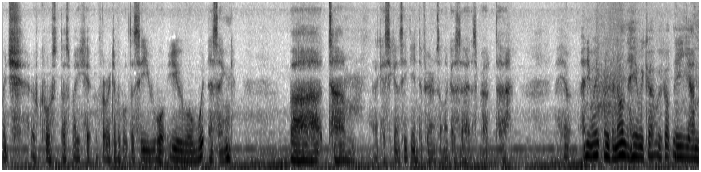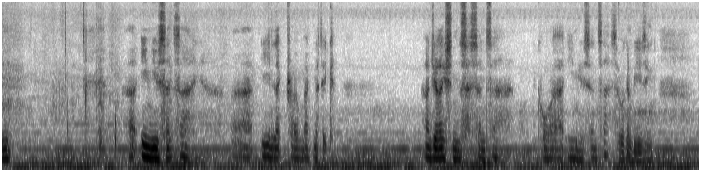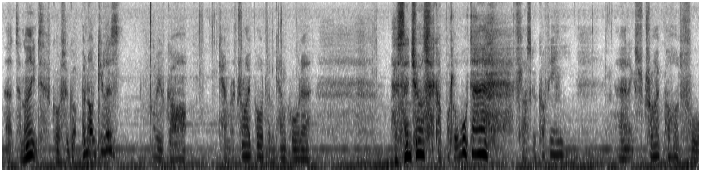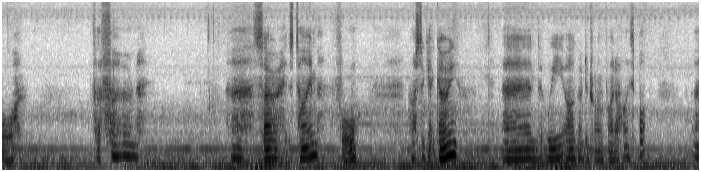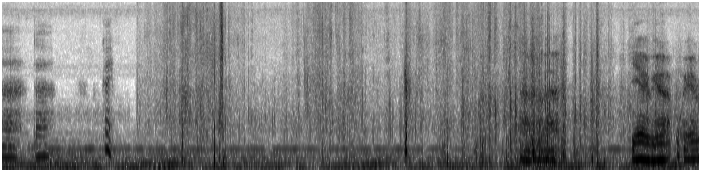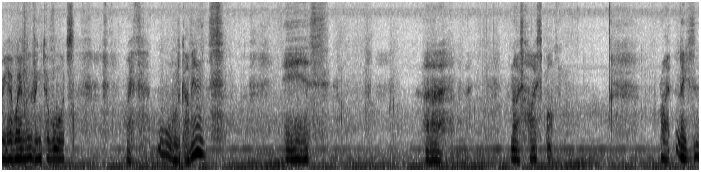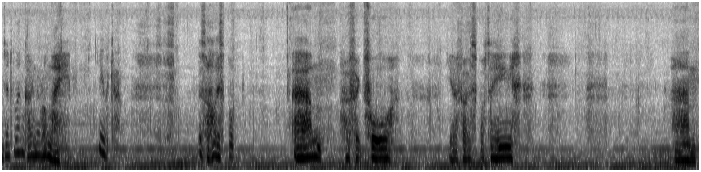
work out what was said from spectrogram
which of course does make it very difficult to see what you were witnessing. But um, I guess you can see the interference on the cassettes. But uh, here, anyway, moving on. Here we go. We've got the um, uh, EMU sensor, uh, electromagnetic undulations sensor, we call our EMU sensor. So we're going to be using that tonight. Of course, we've got binoculars, we've got camera tripod for the camcorder, essentials, got bottle of water, flask of coffee, an extra tripod for for the phone. Uh, so it's time for us to get going. And we are going to try and find a high spot and uh, the area, area we're moving towards with all the Gubbins is a nice high spot Right, ladies and gentlemen, going the wrong way. Here we go. It's a high spot. Um, perfect for UFO spotting. Um,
